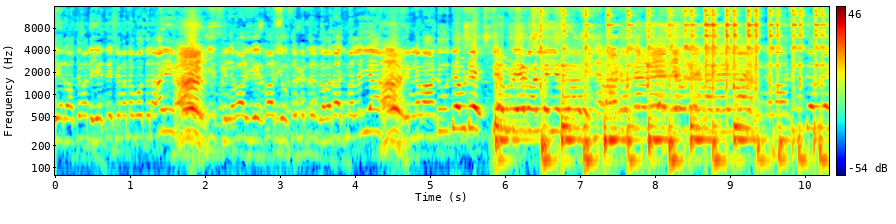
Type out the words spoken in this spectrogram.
ఏ రాజ్యం వల్ల ఏ దేశం అన్న పోతున్నా అని ఈ పిల్లవాడు ఏ వాడు యువతం పెడతాడు? రవరాజు మల్లయ్య. పిల్లవాడు దేవుడే దేవుడే మల్లయ్య. దేవుడే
